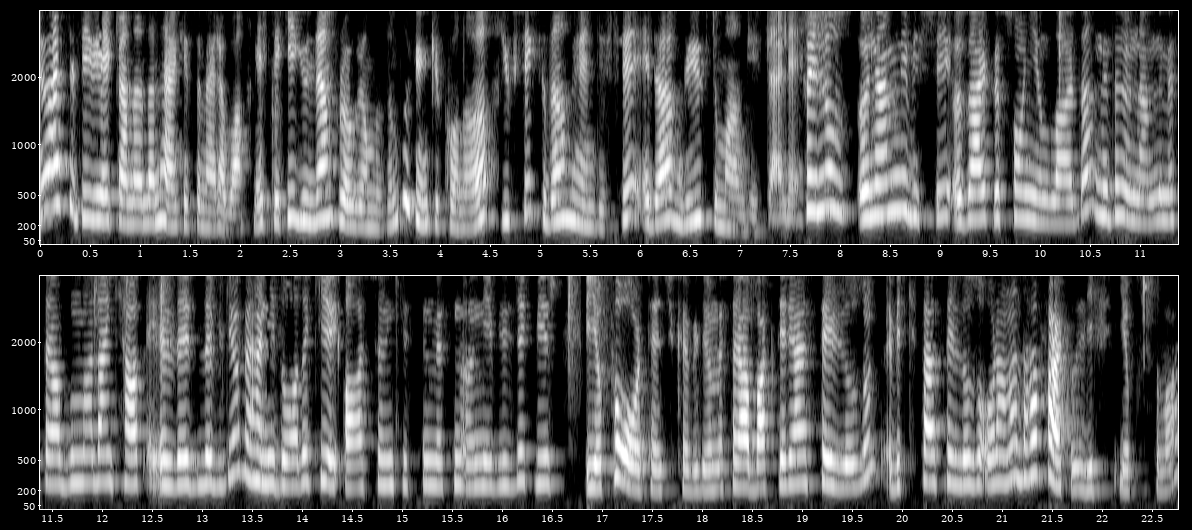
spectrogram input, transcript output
Üniversite TV ekranlarından herkese merhaba. Mesleki Gündem programımızın bugünkü konuğu Yüksek Gıda Mühendisi Eda Büyükduman bizlerle. Selüloz önemli bir şey. Özellikle son yıllarda. Neden önemli? Mesela bunlardan kağıt elde edilebiliyor ve hani doğadaki ağaçların kesilmesini önleyebilecek bir yapı ortaya çıkabiliyor. Mesela bakteriyel selülozun e, bitkisel selüloza oranla daha farklı lif yapısı var.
